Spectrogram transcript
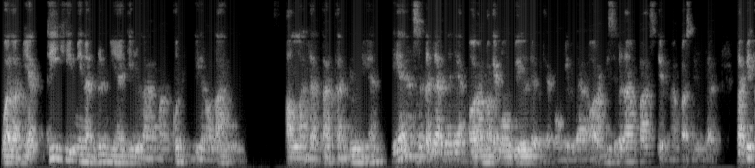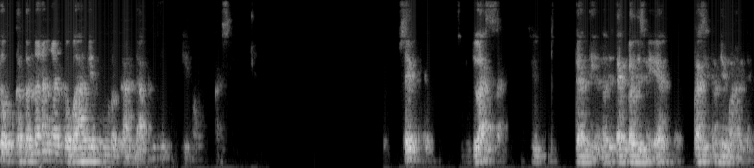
walam yaktihi minad dunya illa ma lahu. Allah datangkan dunia, ya sekedar saja orang pakai mobil, dia pakai mobil, dan orang bisa bernafas, dia bernafas juga. Tapi ke ketenangan, kebahagiaan itu berganda. Sip, jelas? Ganti, nanti tempel di sini ya. Kasih terjemahannya.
